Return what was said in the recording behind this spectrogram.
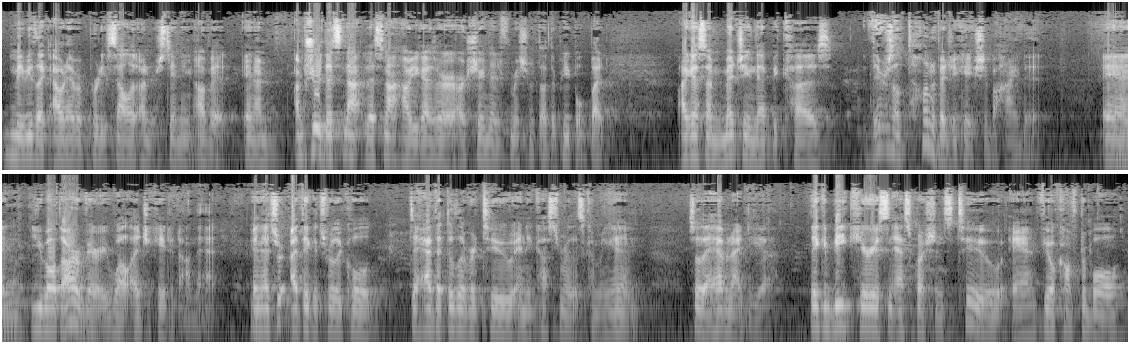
maybe like I would have a pretty solid understanding of it, and I'm I'm sure that's not that's not how you guys are, are sharing that information with other people. But I guess I'm mentioning that because there's a ton of education behind it, and you both are very well educated on that, and that's I think it's really cool to have that delivered to any customer that's coming in, so they have an idea. They can be curious and ask questions too, and feel comfortable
